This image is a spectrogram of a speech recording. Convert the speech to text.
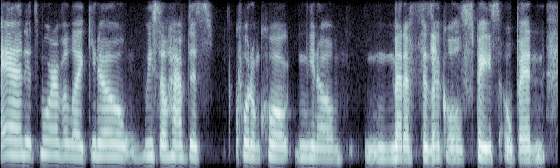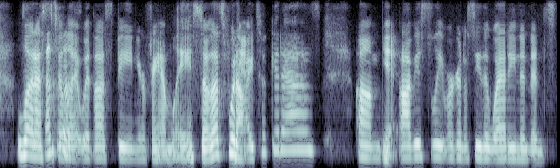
and it's more of a like you know we still have this quote unquote you know metaphysical space open let us That's fill it with us being your family so that's what Yeah. i took it as um Yeah. obviously we're gonna see the wedding and it's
